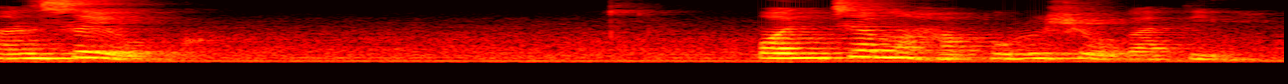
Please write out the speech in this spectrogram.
हंसयोग. पंचमहापुरुष योगातील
